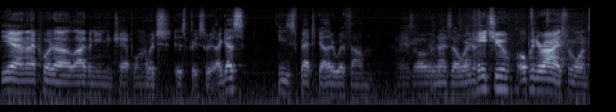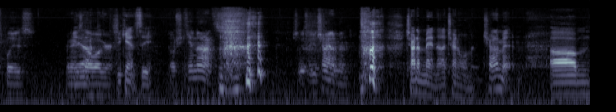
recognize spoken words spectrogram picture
Yeah, and then I put uh, live in Union Chapel on. which is pretty sweet. I guess he's back together with um Renee Zellweger. Renee I Zellweger. hate you. Open your eyes for once, please. Renee Yeah, Zellweger. She can't see. No, she cannot. she looks like a Chinaman. China man, not China woman. Chinaman. Um,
